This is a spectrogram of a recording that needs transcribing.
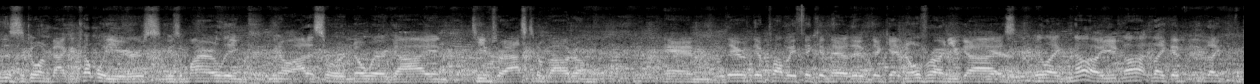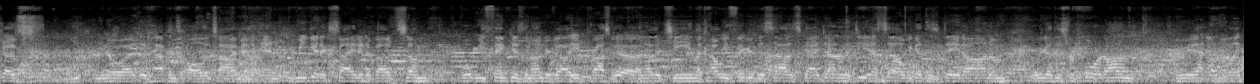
This is going back a couple of years. He was a minor league, you know, out of sort of nowhere guy, and teams were asking about him, and they're they're probably thinking they're they're, they're getting over on you guys. You're like, no, you're not. Like, like because You, you know what? It happens all the time, and, and we get excited about some what we think is an undervalued prospect Yeah. of another team. Like how we figured this out. This guy down in the DSL, we got this data on him, or we got this report on him. And, we, and we're like,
